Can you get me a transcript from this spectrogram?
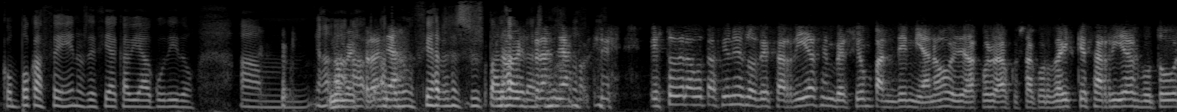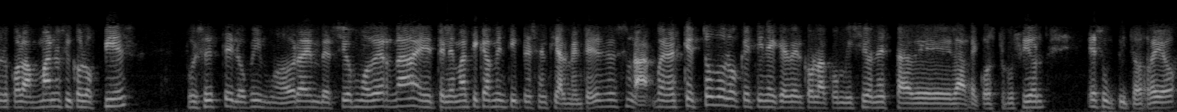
con poca fe, ¿eh? nos decía que había acudido a, pronunciar sus palabras. No me extraña, porque esto de la votación es lo de Zarrías en versión pandemia, ¿no? ¿Os acordáis que Zarrías votó con las manos y con los pies? Pues este lo mismo, ahora en versión moderna, eh, telemáticamente y presencialmente. Es una, bueno, es que todo lo que tiene que ver con la comisión esta de la reconstrucción es un pitorreo.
